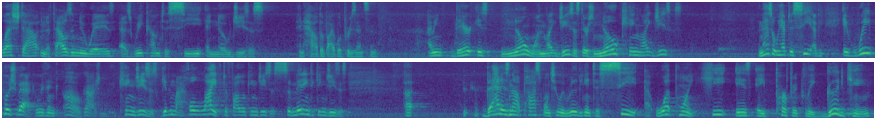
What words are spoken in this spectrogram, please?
fleshed out in a thousand new ways as we come to see and know Jesus and how the Bible presents him? I mean, there is no one like Jesus. There's no king like Jesus. And that's what we have to see. I mean, if we push back and we think, oh gosh, King Jesus, giving my whole life to follow King Jesus, submitting to King Jesus, uh, that is not possible until we really begin to see at what point he is a perfectly good king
